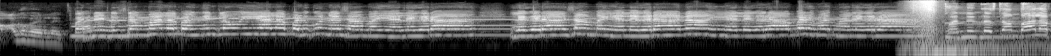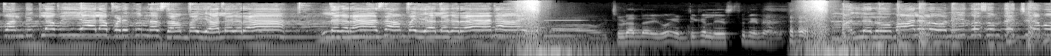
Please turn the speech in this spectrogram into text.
బాగా వైరల్ అవుతుంది పన్నెండు స్తంభాల పందింట్లో ఉయ్యాల పడుకున్న సాంబయ్య లెగరా లెగరా సాంబయ్య లెగరా నాయ్య లెగరా పరమాత్మ లెగరా. పన్నెండు స్తంభాల పందిట్ల ఉయ్యాల పడుకున్న సాంబయ్య లెగరా లెగరా సాంబయ్య లెగరా నాయ్. చూడన్నా ఇగో ఎంటికలు లేస్తున్నాయి మల్లెలో మాలలో నీకోసం తెచ్చినము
